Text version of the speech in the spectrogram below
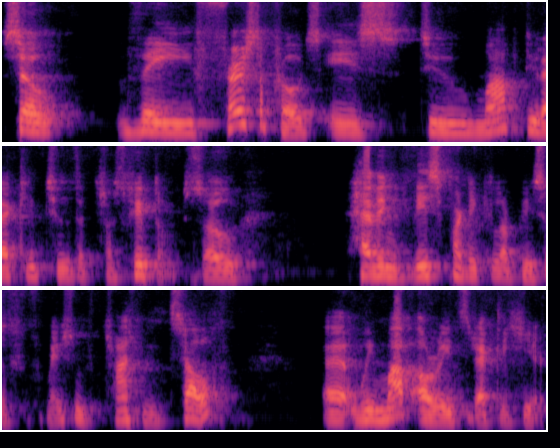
So the first approach is to map directly to the transcriptome. So having this particular piece of information, the transcript itself, uh, we map our reads directly here.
